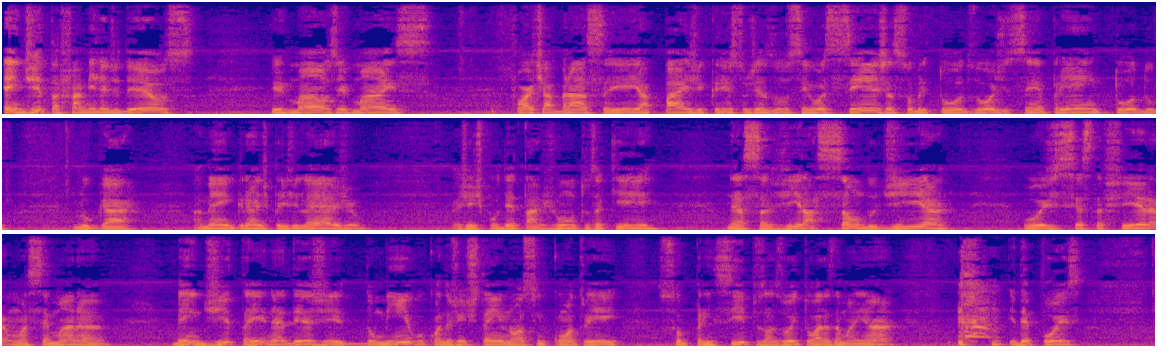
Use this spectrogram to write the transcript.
Bendita família de Deus, irmãos, irmãs, forte abraço aí, a paz de Cristo Jesus, Senhor, seja sobre todos, hoje, sempre, em todo lugar. Amém? Grande privilégio a gente poder estar juntos aqui nessa viração do dia, hoje, sexta-feira, uma semana bendita aí, né? Desde domingo, quando a gente tem o nosso encontro aí sobre princípios às 8 horas da manhã e depois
